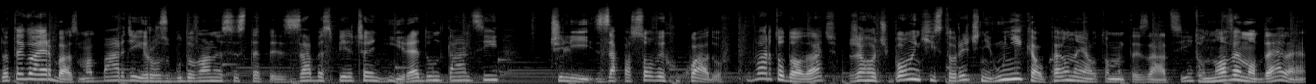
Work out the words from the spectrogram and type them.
Dlatego Airbus ma bardziej rozbudowane systemy zabezpieczeń i redundancji, czyli zapasowych układów. Warto dodać, że choć Boeing historycznie unikał pełnej automatyzacji, to nowe modele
